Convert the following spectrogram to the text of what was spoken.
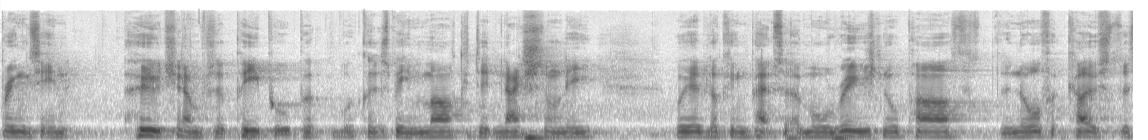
brings in huge numbers of people, but because it's being marketed nationally, we're looking perhaps at a more regional path, the Norfolk coast, the,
